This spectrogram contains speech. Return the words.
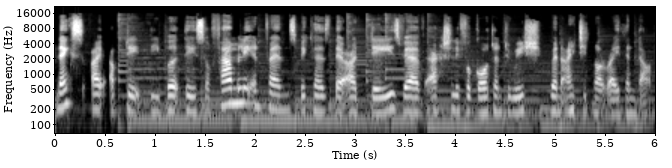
Next, I update the birthdays of family and friends because there are days where I've actually forgotten to wish when I did not write them down.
